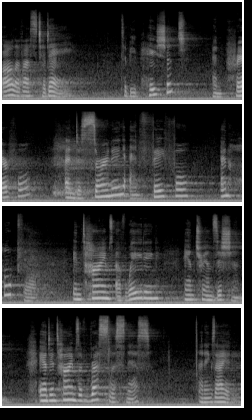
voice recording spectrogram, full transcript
all of us today to be patient and prayerful and discerning and faithful and hopeful in times of waiting and transition and in times of restlessness and anxiety.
